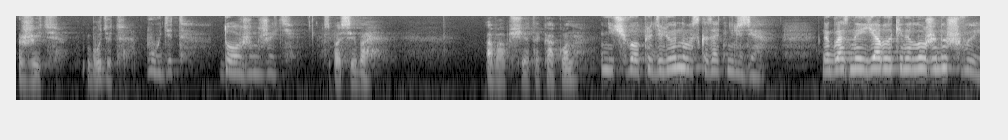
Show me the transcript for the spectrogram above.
Жить будет? Будет. Должен жить. Спасибо. А вообще-то как он? Ничего определенного сказать нельзя. На глазные яблоки наложены швы.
